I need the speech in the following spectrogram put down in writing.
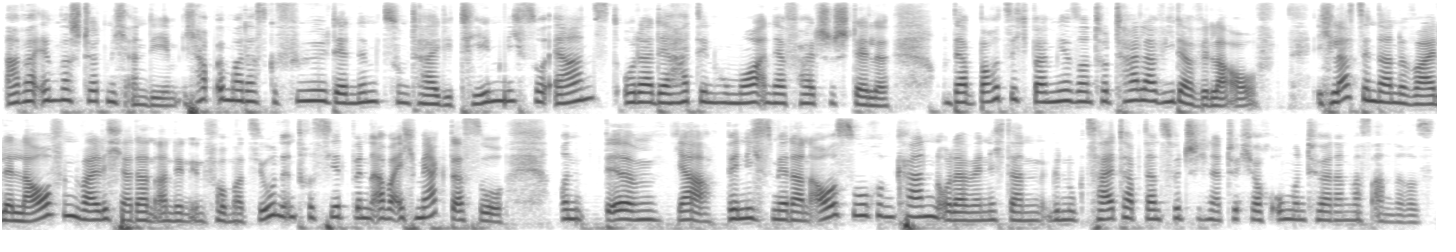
aber irgendwas stört mich an dem. Ich habe immer das Gefühl, der nimmt zum Teil die Themen nicht so ernst oder der hat den Humor an der falschen Stelle. Und da baut sich bei mir so ein totaler Widerwille auf. Ich lasse den dann eine Weile laufen, weil ich ja dann an den Informationen interessiert bin, aber ich merke das so. Und ähm, ja, wenn ich es mir dann aussuchen kann oder wenn ich dann genug Zeit habe, dann switche ich natürlich auch um und höre dann was anderes.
